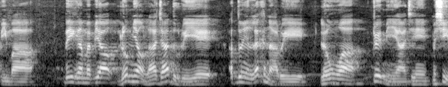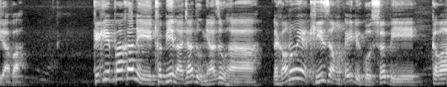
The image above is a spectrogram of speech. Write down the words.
ပြီးမှ သေကံမပြောက်လွတ်မြောက်လာကြသူတွေရဲ့အသွင်လက္ခဏာတွေလုံးဝတွေ့မြင်ရခြင်းမရှိတာပါ KK ပါကနေထွက်ပြေးလာကြသူအများစုဟာ၎င်းတို့ရဲ့ခီးဆောင်အိတ်တွေကိုဆွဲပြီးကဘာ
